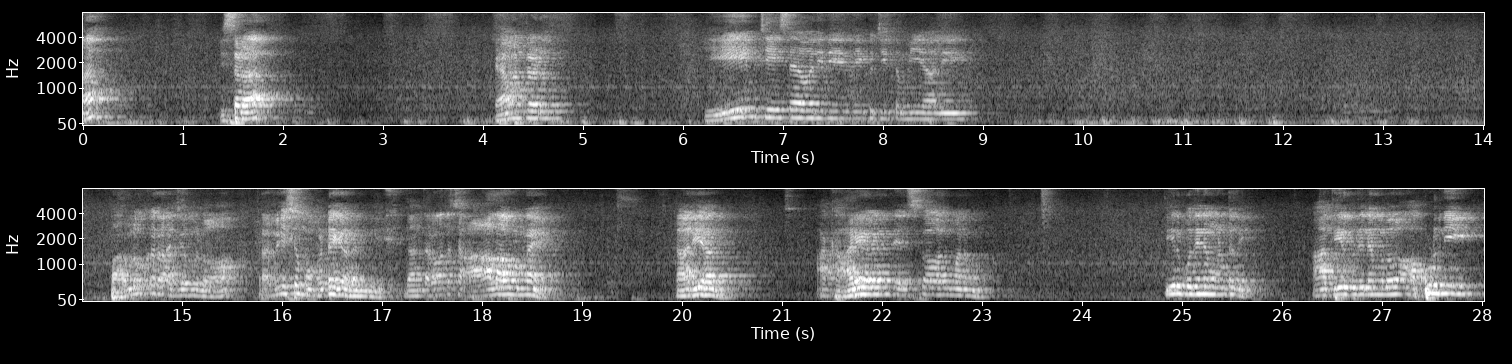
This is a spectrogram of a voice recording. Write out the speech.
ఆ? ఇస్తాడా? ఏమంటాడు? ఏం చేసావని నేను నీకు జీతం ఇవ్వాలి రాజ్యంలో ప్రవేశం ఒకటే కదండి. దాని తర్వాత చాలా ఉన్నాయి. కార్యాలు. ఆ కార్యాలను తెలుసుకోవాలి మనము. తీర్పు దినం ఉంటుంది. ఆ తీర్పు దినంలో అప్పుడు నీ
